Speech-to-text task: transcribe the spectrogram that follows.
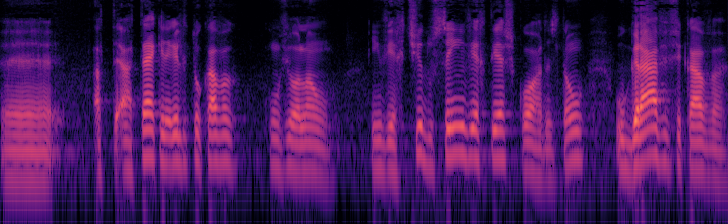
É, a, a, técnica, ele tocava com violão invertido sem inverter as cordas. Então, o grave ficava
